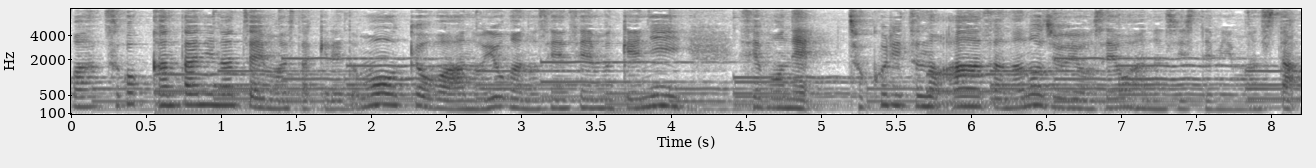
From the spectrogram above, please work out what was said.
まあ、すごく簡単になっちゃいましたけれども今日はあのヨガの先生向けに背骨直立のアーサナの重要性をお話ししてみました。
